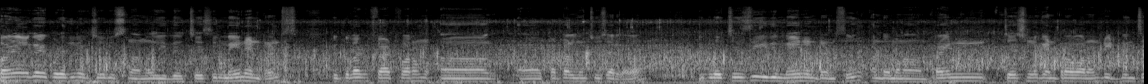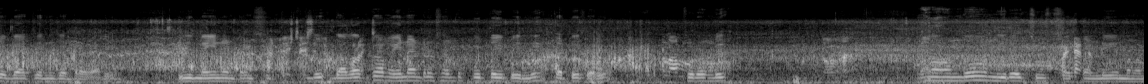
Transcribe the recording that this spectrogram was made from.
ఫైనల్గా ఇప్పుడైతే మీకు చూపిస్తున్నాను. ఇది వచ్చేసి మెయిన్ ఎంట్రన్స్. ఇప్పుడు దాకా ప్లాట్ఫారం పట్టాల నుంచి చూశారు కదా. ఇప్పుడు వచ్చేసి ఇది మెయిన్ ఎంట్రన్స్. అంటే మన ట్రైన్ స్టేషన్లోకి ఎంటర్ అవ్వాలంటే ఇటు నుంచే బ్యాక్ సైడ్ నుంచి ఎంటర్ అవ్వాలి. ఇది మెయిన్ ఎంట్రన్స్. దాదాపుగా మెయిన్ ఎంట్రన్స్ అంటే పూర్తి అయిపోయింది కట్టేశారు. చూడండి. ఎలా ఉందో మీరే చూసి చెప్పండి. మనం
